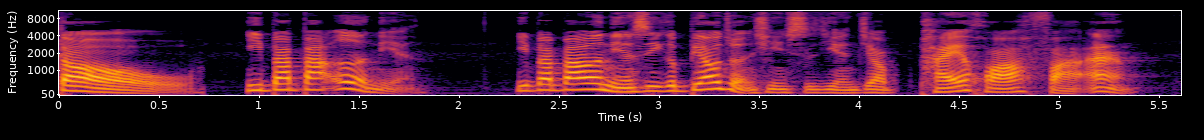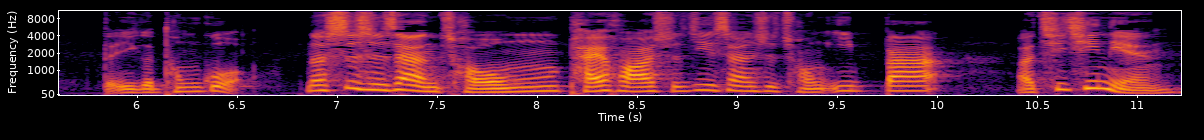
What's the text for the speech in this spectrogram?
到一八八二年，一八八二年是一个标准性事件，叫排华法案的一个通过。那事实上，从排华实际上是从一八啊七七年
